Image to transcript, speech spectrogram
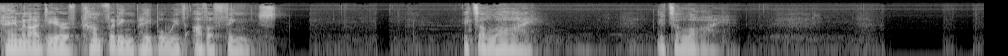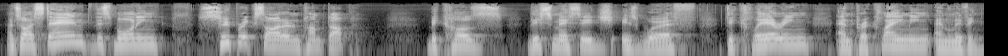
came an idea of comforting people with other things. It's a lie. It's a lie. And so I stand this morning super excited and pumped up because this message is worth declaring and proclaiming and living.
